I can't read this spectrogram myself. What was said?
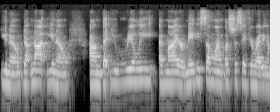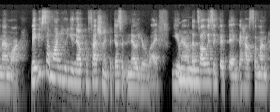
you know not, not you know um, that you really admire. Maybe someone let's just say if you're writing a memoir maybe someone who you know professionally but doesn't know your life you know? Mm-hmm. that's always a good thing to have someone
